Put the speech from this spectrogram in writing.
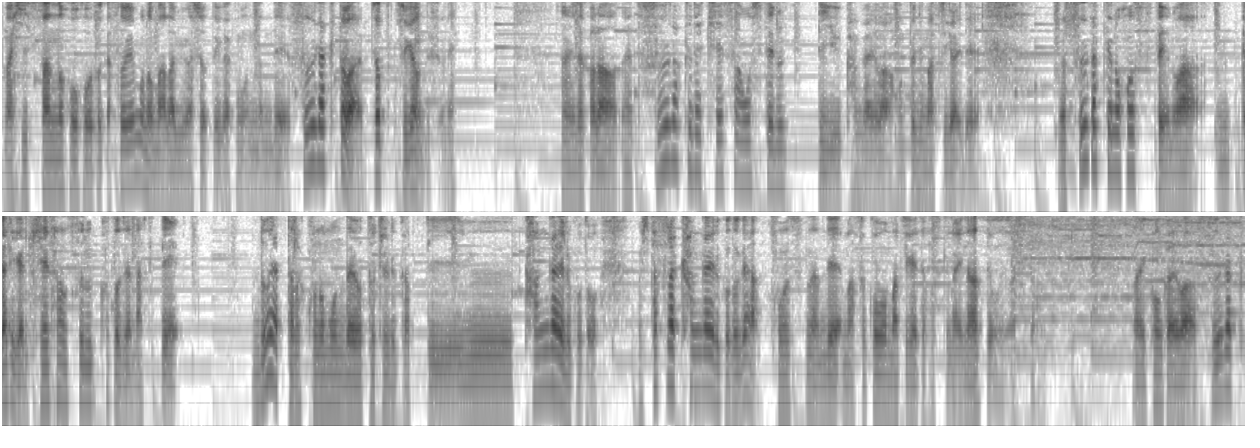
まあ、筆算の方法とかそういうものを学びましょうっていう学問なんで数学とはちょっと違うんですよね。はい、だから、えっと、数学で計算をしてるっていう考えは本当に間違いで数学の本質っていうのはガリガリ計算することじゃなくてどうやったらこの問題を解けるかっていう考えることひたすら考えることが本質なんで、まあ、そこを間違えてほしくないなって思いました、はい、今回は数学っ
